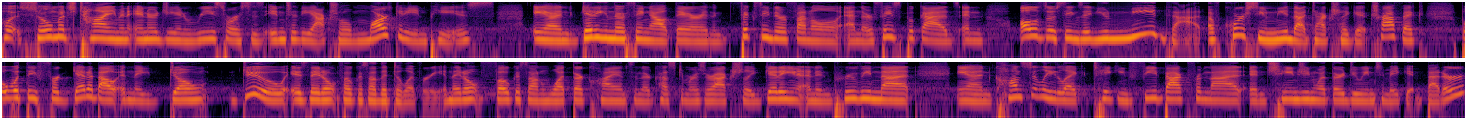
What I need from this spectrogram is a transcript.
put so much time and energy and resources into the actual marketing piece and getting their thing out there and fixing their funnel and their Facebook ads and all of those things. And you need that. Of course, you need that to actually get traffic. But what they forget about and they don't do is they don't focus on the delivery and they don't focus on what their clients and their customers are actually getting and improving that and constantly like taking feedback from that and changing what they're doing to make it better.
